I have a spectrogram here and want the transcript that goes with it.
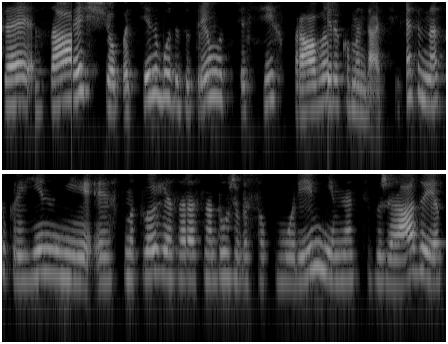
Це за те, що пацієнт буде дотримуватися всіх правил і рекомендацій. Знаєте, в нас в Україні е, стоматологія зараз на дуже високому рівні. Мене це дуже радує.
